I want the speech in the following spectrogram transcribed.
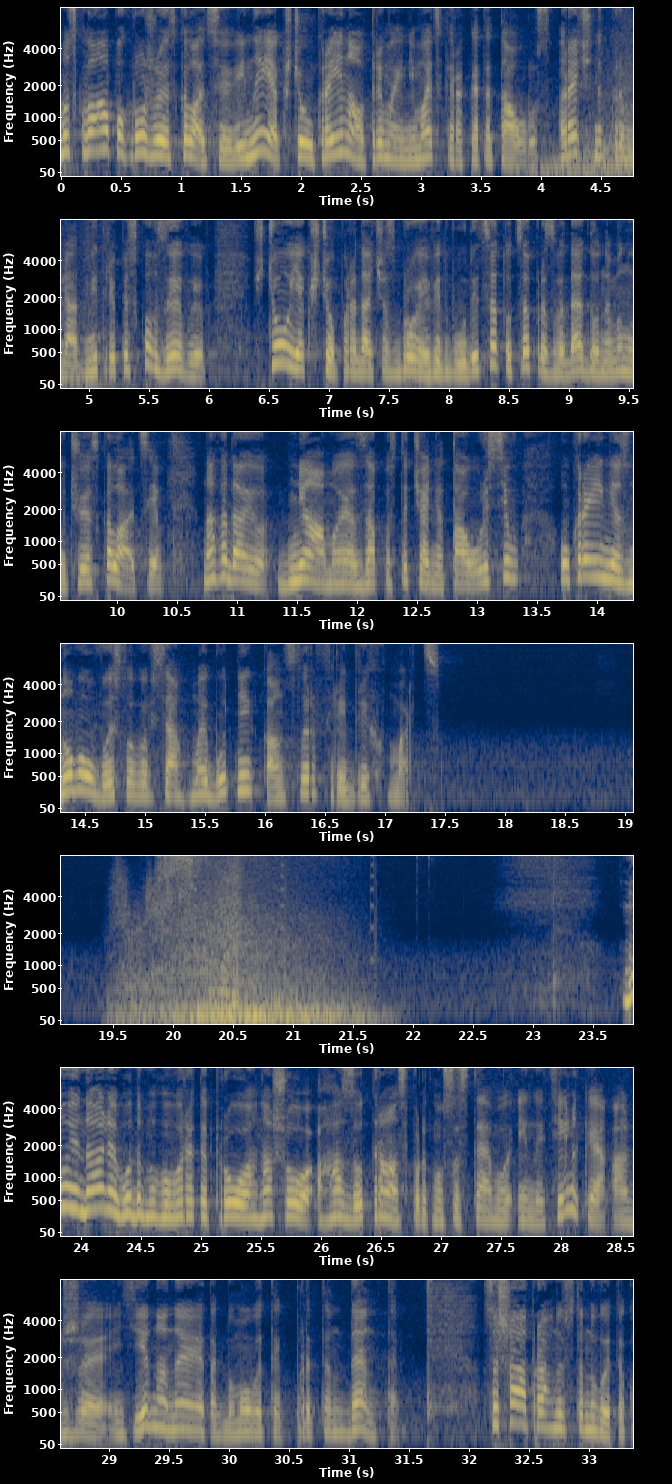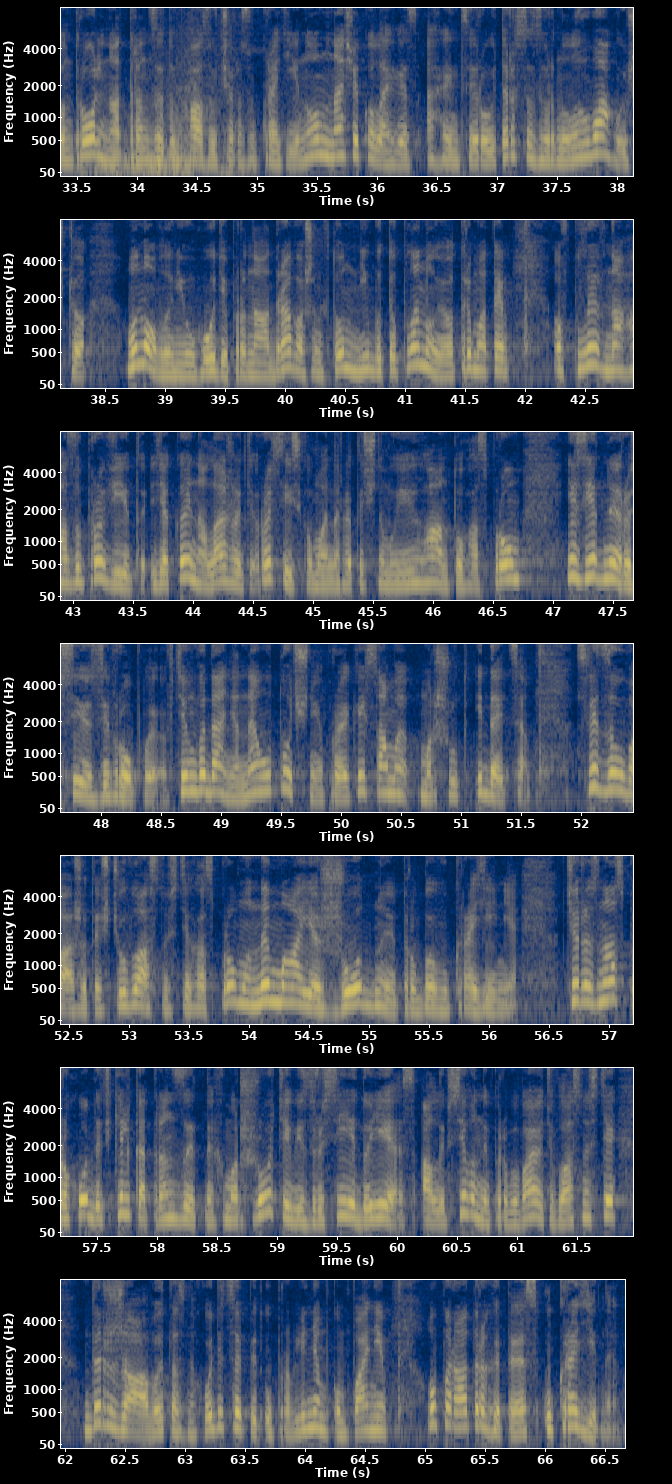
Москва погрожує ескалацією війни, якщо Україна отримає німецькі ракети Таурус. Речник Кремля Дмитрій Пісков заявив, що якщо передача зброї відбудеться, то це призведе до неминучої ескалації. Нагадаю, днями за постачання Таурусів Україні знову висловився майбутній канцлер Фрідріх Мерц. Ну і далі будемо говорити про нашу газотранспортну систему і не тільки, адже є на неї, так би мовити, претенденти. США прагнуть встановити контроль над транзитом газу через Україну. Наші колеги з агенції Reuters звернули увагу, що в оновленій угоді про надра Вашингтон нібито планує отримати вплив на газопровід, який належить російському енергетичному гіганту Газпром і з'єднує Росію з Європою. Втім, видання не уточнює про який саме маршрут ідеться. Слід зауважити, що у власності Газпрому немає жодної труби в Україні. Через нас проходить кілька транзитних маршрутів із Росії до ЄС, але всі вони перебувають у власності держави та знаходяться під управлінням компанії оператора ГТС України.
